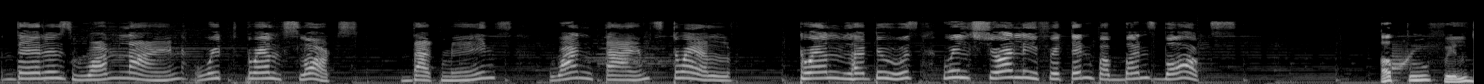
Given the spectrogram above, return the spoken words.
There is one line with 12 slots. That means 1 times 12. 12 laddus will surely fit in Babban's box. Appu filled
